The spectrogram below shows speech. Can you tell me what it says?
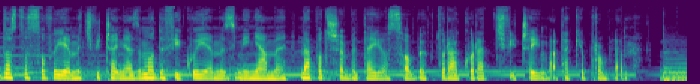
dostosowujemy ćwiczenia, zmodyfikujemy, zmieniamy na potrzeby tej osoby, która akurat ćwiczy i ma takie problemy.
